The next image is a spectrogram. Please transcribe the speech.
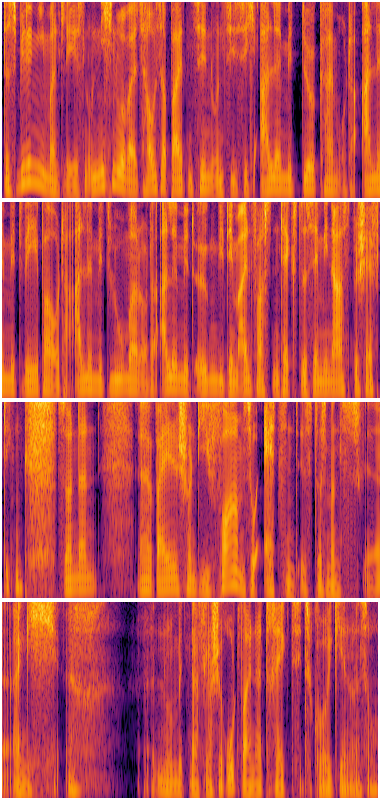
das will niemand lesen. Und nicht nur, weil es Hausarbeiten sind und sie sich alle mit Dürkheim oder alle mit Weber oder alle mit Luhmann oder alle mit irgendwie dem einfachsten Text des Seminars beschäftigen, sondern äh, weil schon die Form so ätzend ist, dass man es äh, eigentlich... Äh, nur mit einer Flasche Rotwein erträgt, sie zu korrigieren oder so.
